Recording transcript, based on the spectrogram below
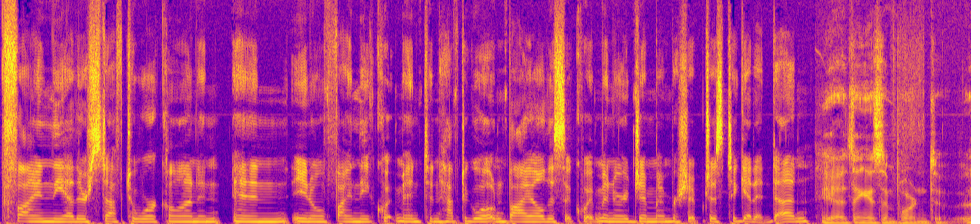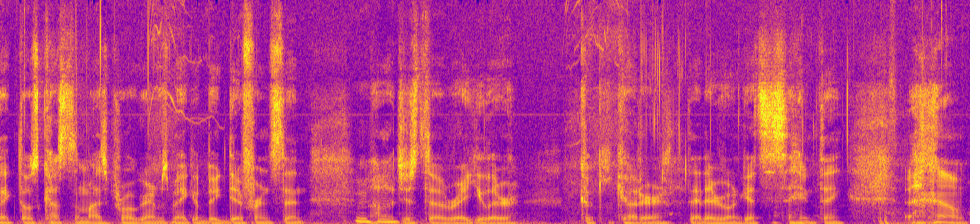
find the other stuff to work on and, and you know find the equipment and have to go out and buy all this equipment or a gym membership just to get it done yeah i think it's important to like those customized programs make a big difference than uh, mm-hmm. uh, just a regular cookie cutter that everyone gets the same thing. Um,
